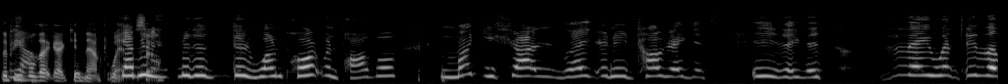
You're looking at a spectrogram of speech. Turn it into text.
the Yeah. people that got kidnapped went. Yeah, but, so. there's- but there's, there's one part when Pavel monkey shot his leg and he talked like this. He's like this. They went to the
